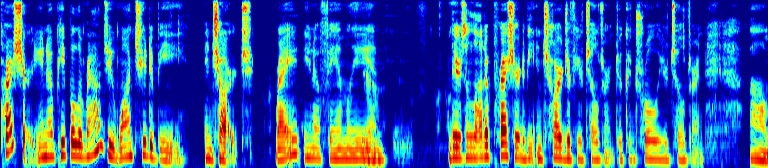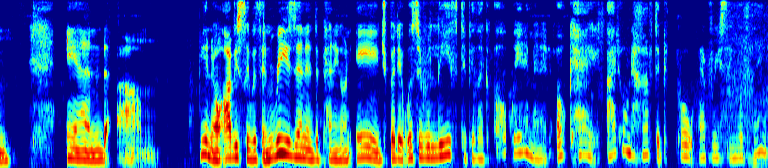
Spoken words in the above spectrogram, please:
pressure. You know people around you want you to be in charge right? You know family yeah. and there's a lot of pressure to be in charge of your children, to control your children. Um, and, um, you know, obviously within reason and depending on age, but it was a relief to be like, oh, wait a minute. Okay. I don't have to control every single thing.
